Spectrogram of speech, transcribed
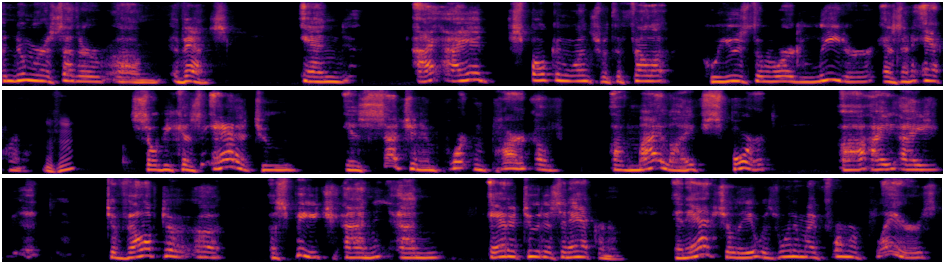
numerous other um, events. And I, I, had spoken once with a fella who used the word leader as an acronym. Mm-hmm. So, because attitude is such an important part of of my life, sport, uh, I, I, developed a, a, a speech on on attitude as an acronym. And actually, it was one of my former players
